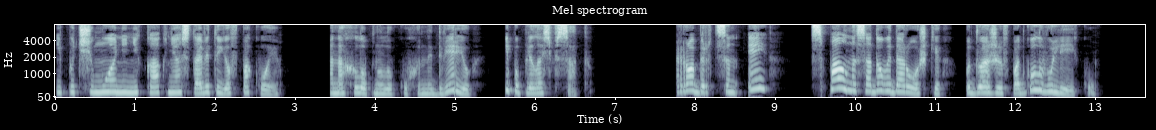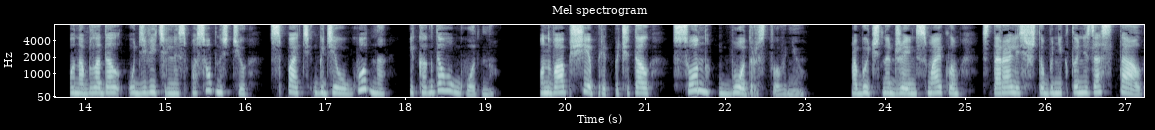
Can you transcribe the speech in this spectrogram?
И почему они никак не оставят ее в покое? Она хлопнула кухонной дверью и поплелась в сад. Робертсон Эй спал на садовой дорожке, подложив под голову лейку. Он обладал удивительной способностью спать где угодно и когда угодно. Он вообще предпочитал сон бодрствованию. Обычно Джейн с Майклом старались, чтобы никто не застал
